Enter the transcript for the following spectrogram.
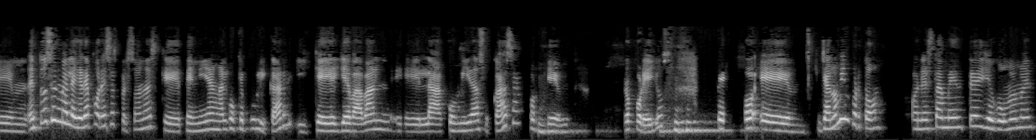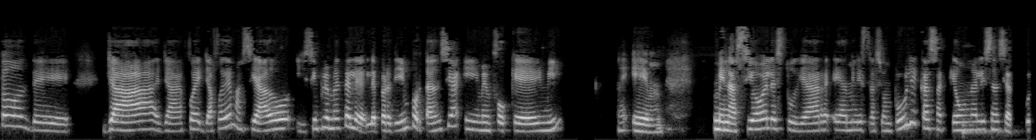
Em, entonces me alegré por esas personas que tenían algo que publicar y que llevaban eh, la comida a su casa, porque pero por ellos. Pero eh, ya no me importó, honestamente llegó un momento donde ya, ya, fue, ya fue demasiado y simplemente le, le perdí importancia y me enfoqué en mí. Eh, me nació el estudiar eh, administración pública, saqué una licenciatura,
